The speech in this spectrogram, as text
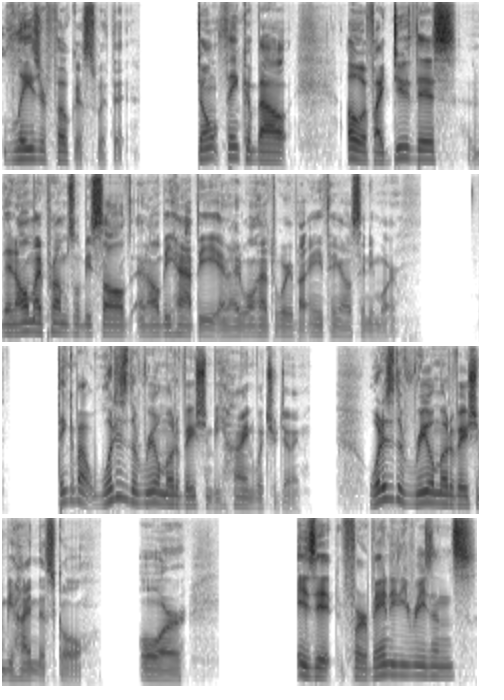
laser focused with it. Don't think about, oh, if I do this, then all my problems will be solved and I'll be happy and I won't have to worry about anything else anymore. Think about what is the real motivation behind what you're doing what is the real motivation behind this goal? Or is it for vanity reasons?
